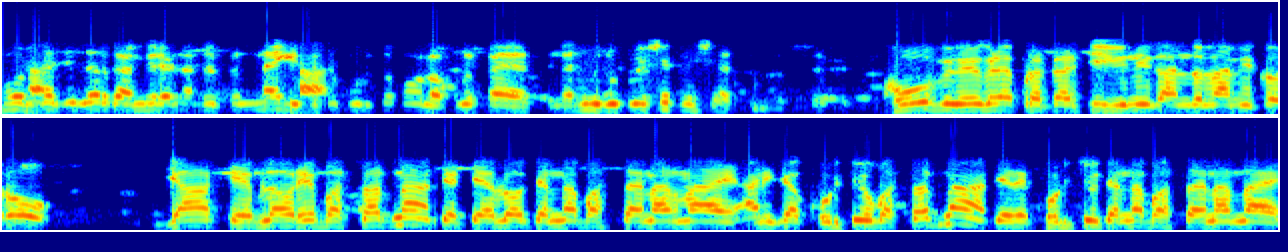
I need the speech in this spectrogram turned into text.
मोर्चाची जर गांभीर्यानं दखल नाही घेतली तर पुढचं पाऊल आपलं काय असेल? आणि रूपरेषा कशी असेल खूप वेगवेगळ्या प्रकारची युनिक आंदोलन आम्ही करू. ज्या टेबलावर हे बसतात ना त्या टेबलावर त्यांना बसता येणार नाही. आणि ज्या खुर्चीवर बसतात ना त्या खुर्चीवर त्यांना बसता येणार नाही.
